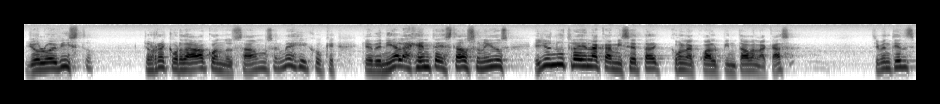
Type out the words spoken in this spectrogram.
yo lo he visto. Yo recordaba cuando estábamos en México que, venía la gente de Estados Unidos, ellos no traían la camiseta con la cual pintaban la casa. ¿Sí me entiendes?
